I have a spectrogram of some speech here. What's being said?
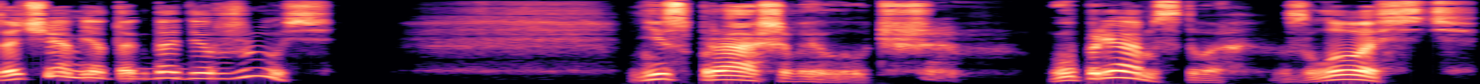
Зачем я тогда держусь? Не спрашивай лучше. Упрямство, злость,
